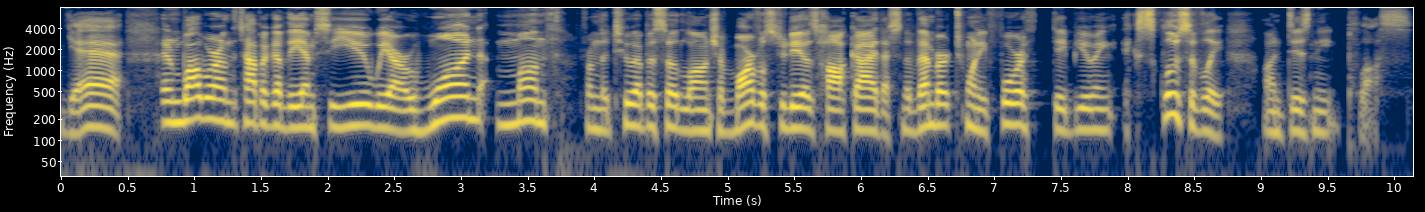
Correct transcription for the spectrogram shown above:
Yeah. And while we're on the topic of the MCU, we are one month from the two episode launch of Marvel Studios Hawkeye. That's November 24th, debuting exclusively on Disney Plus.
